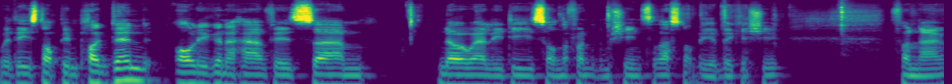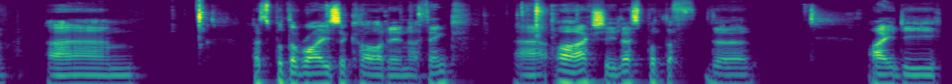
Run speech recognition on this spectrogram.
with these not being plugged in, all you're going to have is um, no LEDs on the front of the machine, so that's not be a big issue for now. Um, let's put the riser card in, I think. Uh, oh, actually, let's put the, the IDE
